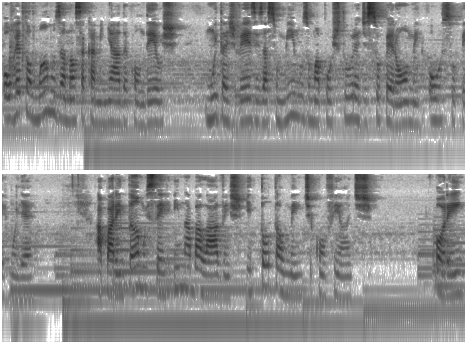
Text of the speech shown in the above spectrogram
ou retomamos a nossa caminhada com Deus, muitas vezes assumimos uma postura de super-homem ou super-mulher. Aparentamos ser inabaláveis e totalmente confiantes. Porém,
